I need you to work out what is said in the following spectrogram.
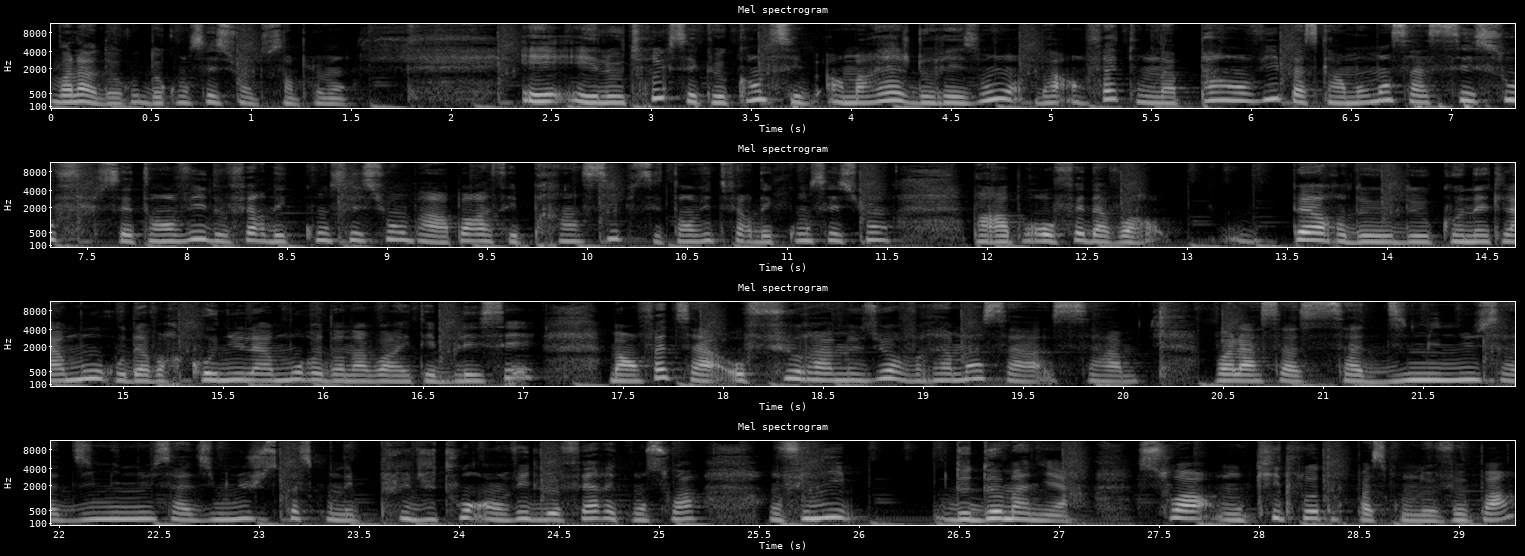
voilà, de, de tout simplement. Et, le truc, c'est que quand c'est un mariage de raison, bah, en fait, on n'a pas envie, parce qu'à un moment, ça s'essouffle, cette envie de faire des concessions par rapport à ses principes, cette envie de faire des concessions par rapport au fait d'avoir peur de, connaître l'amour ou d'avoir connu l'amour et d'en avoir été blessé, bah en fait ça au fur et à mesure vraiment ça ça voilà ça ça diminue ça diminue ça diminue jusqu'à ce qu'on n'ait plus du tout envie de le faire et qu'on soit on finit de deux manières soit on quitte l'autre parce qu'on ne veut pas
